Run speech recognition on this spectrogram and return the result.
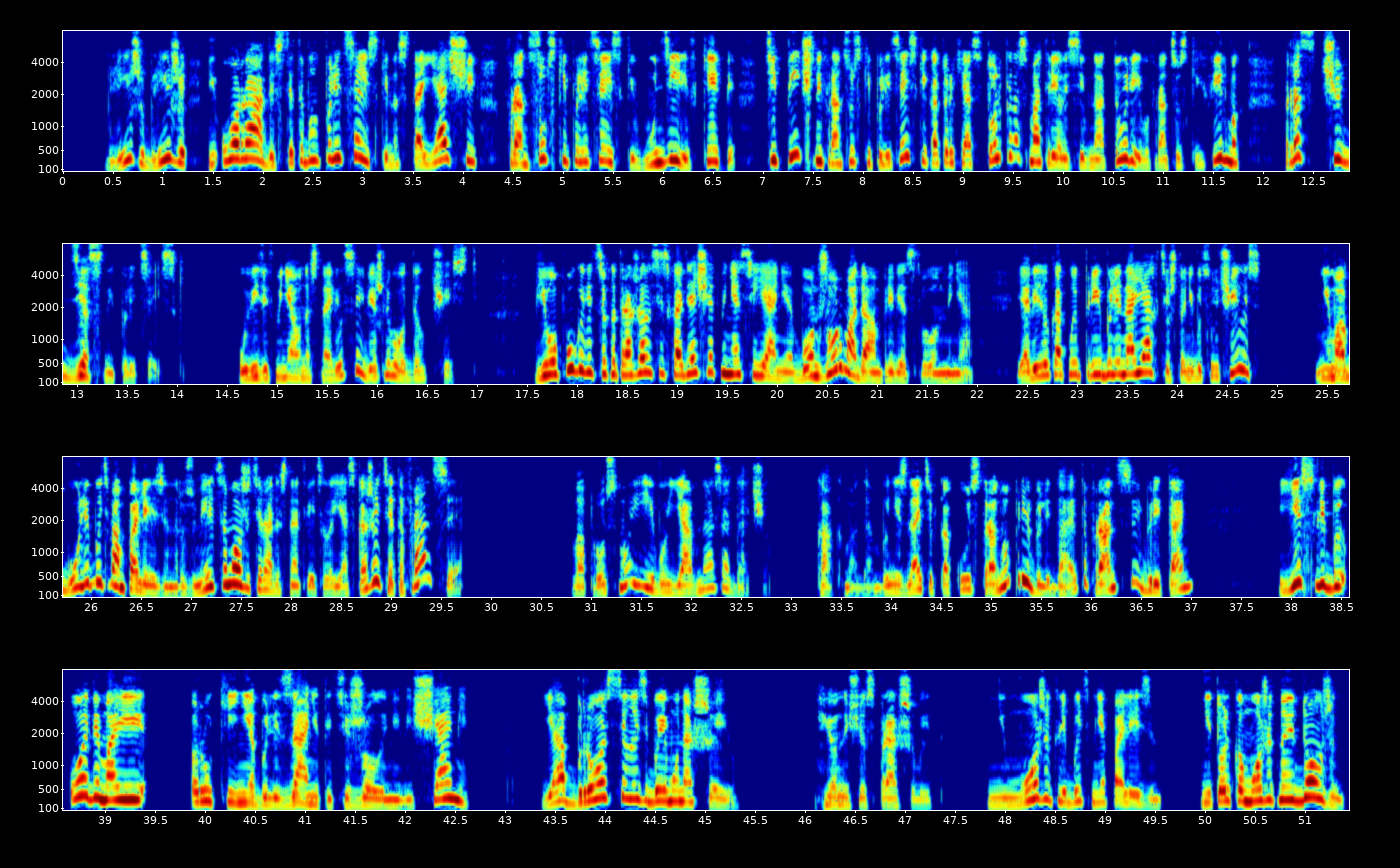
Ближе, ближе, и, о, радость, это был полицейский, настоящий французский полицейский, в мундире, в кепе, типичный французский полицейский, которых я столько насмотрелась и в натуре, и во французских фильмах, расчудесный полицейский. Увидев меня, он остановился и вежливо отдал честь. В его пуговицах отражалось исходящее от меня сияние. «Бонжур, мадам!» — приветствовал он меня. «Я видел, как вы прибыли на яхте. Что-нибудь случилось?» «Не могу ли быть вам полезен?» «Разумеется, можете», — радостно ответила я. «Скажите, это Франция?» Вопрос мой его явно озадачил. «Как, мадам, вы не знаете, в какую страну прибыли?» «Да, это Франция, Британия». Если бы обе мои руки не были заняты тяжелыми вещами, я бросилась бы ему на шею. И он еще спрашивает, не может ли быть мне полезен? Не только может, но и должен.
